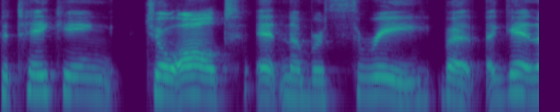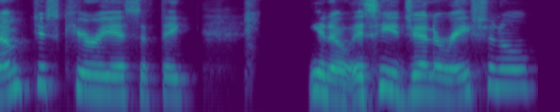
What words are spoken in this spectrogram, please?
to taking Joe Alt at number three. But again, I'm just curious if they, you know, is he a generational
